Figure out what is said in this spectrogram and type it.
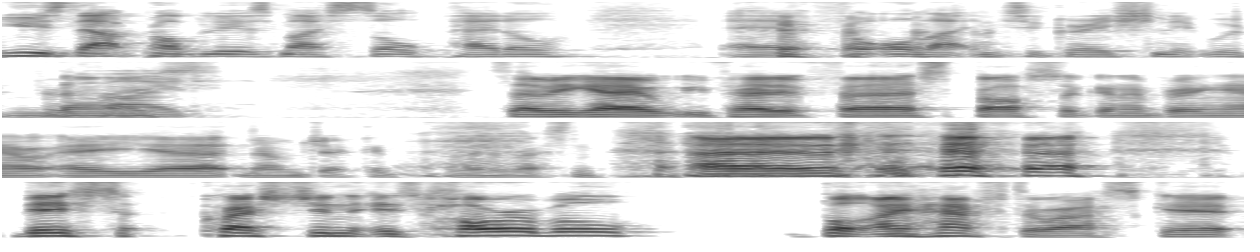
use that probably as my sole pedal uh, for all that integration it would provide. Nice. So there we go. We've heard it first. Boss are going to bring out a. Uh, no, I'm joking. I'm uh, this question is horrible, but I have to ask it,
